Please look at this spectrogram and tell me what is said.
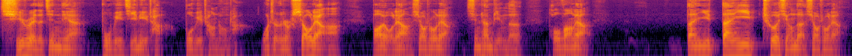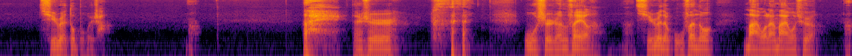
奇瑞的今天。不比吉利差，不比长城差。我指的就是销量啊，保有量、销售量、新产品的投放量、单一单一车型的销售量，奇瑞都不会差。啊，哎，但是 物是人非了啊！奇瑞的股份都卖过来卖过去了啊，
